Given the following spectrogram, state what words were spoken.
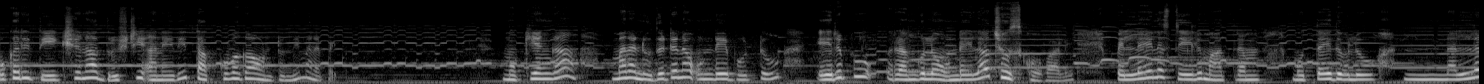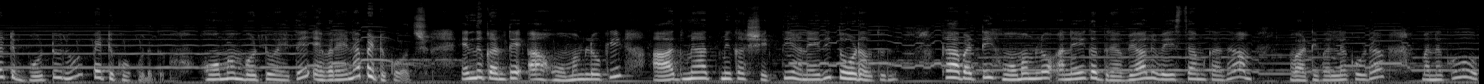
ఒకరి తీక్షణ దృష్టి అనేది తక్కువగా ఉంటుంది మనపై. ముఖ్యంగా మన నుదుటన ఉండే బొట్టు ఎరుపు రంగులో ఉండేలా చూసుకోవాలి. పెళ్ళైన స్త్రీలు మాత్రం ముత్తైదువులు నల్లటి బొట్టును పెట్టుకోకూడదు. హోమం బొట్టు అయితే ఎవరైనా పెట్టుకోవచ్చు. ఎందుకంటే ఆ హోమంలోకి ఆధ్యాత్మిక శక్తి అనేది తోడవుతుంది. కాబట్టి హోమంలో అనేక ద్రవ్యాలు వేస్తాం కదా వాటి వల్ల కూడా మనకు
